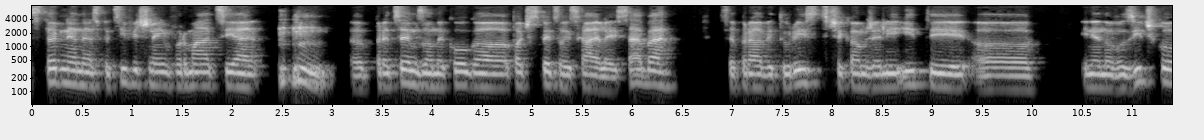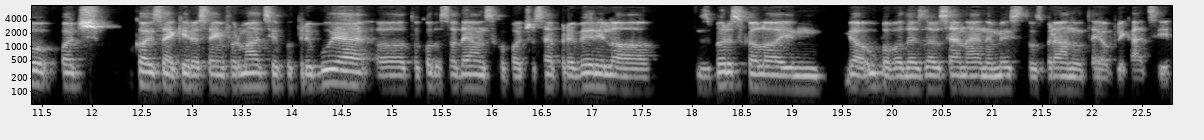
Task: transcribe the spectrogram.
strnjene, specifične informacije, predvsem za nekoga, pač spet so izhajale iz sebe, se pravi, turist, če kam želi iti uh, in je na vozičku, pač kaj vse, kjer vse informacije potrebuje, uh, tako da so dejansko pač vse preverila, zbrskala in ja, upava, da je zdaj vse na enem mestu zbrano v tej aplikaciji.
